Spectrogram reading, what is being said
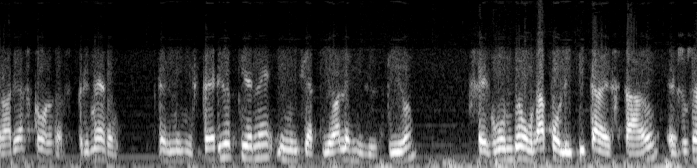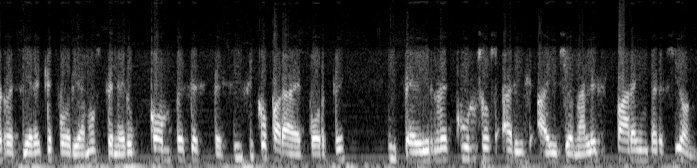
varias cosas. Primero, el ministerio tiene iniciativa legislativa. Segundo, una política de Estado. Eso se refiere que podríamos tener un COMPES específico para deporte y pedir recursos adi- adicionales para inversión.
